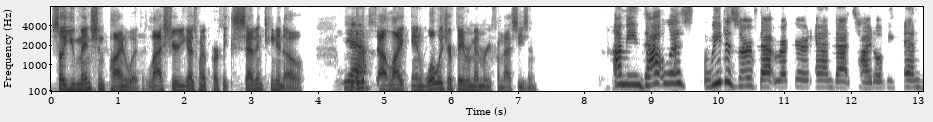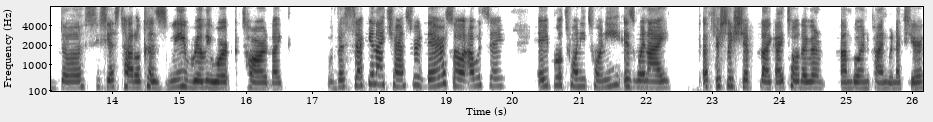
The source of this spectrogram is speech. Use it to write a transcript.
So you mentioned Pinewood. Last year, you guys went a perfect 17 and 0. Yeah. What was that like? And what was your favorite memory from that season? I mean, that was we deserved that record and that title and the CCS title because we really worked hard. Like the second I transferred there, so I would say April 2020 is when I officially shift. Like I told everyone, I'm going to Pinewood next year.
